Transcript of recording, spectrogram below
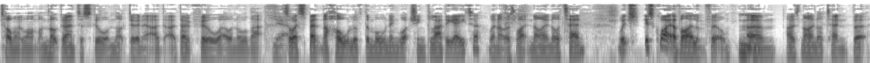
told my mum I'm not going to school, I'm not doing it, I, I don't feel well and all that. Yeah. So I spent the whole of the morning watching Gladiator when I was like nine or ten, which is quite a violent film. Hmm. Um, I was nine or ten, but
